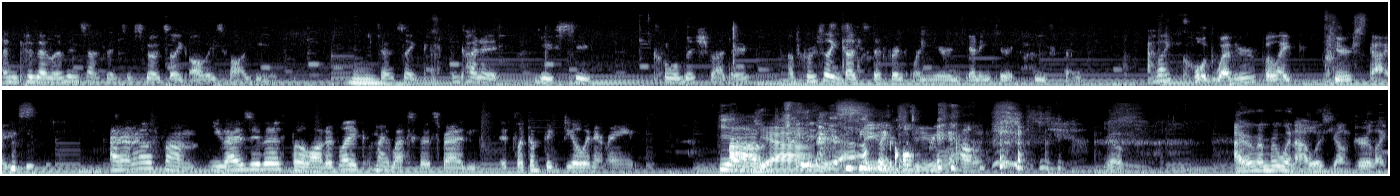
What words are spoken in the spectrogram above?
And because I live in San Francisco, it's like always foggy. Mm. So it's like I'm kind of used to coldish weather. Of course, like that's different when you're getting to the East Coast. I like cold weather, but like clear skies. I don't know if um you guys do this, but a lot of like my West Coast friends, it's like a big deal when it rains. Yeah. Um, Yeah, Yeah. huge like all deal. out. Yep. I remember when I was younger, like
